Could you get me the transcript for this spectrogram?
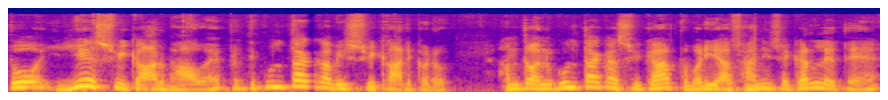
तो ये स्वीकार भाव है, प्रतिकूलता का भी स्वीकार करो। हम तो अनुकूलता का स्वीकार तो बड़ी आसानी से कर लेते हैं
